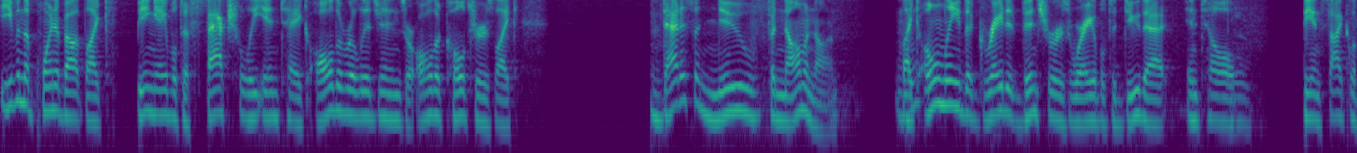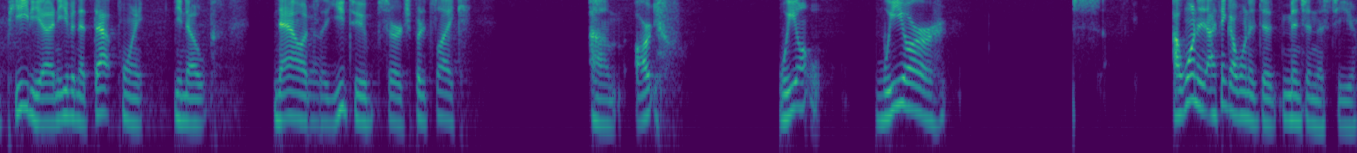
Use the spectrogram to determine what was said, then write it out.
even the point about like being able to factually intake all the religions or all the cultures like that is a new phenomenon. Mm-hmm. Like only the great adventurers were able to do that until the encyclopedia and even at that point you know now it's a youtube search but it's like um are we all we are I wanted i think i wanted to mention this to you.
